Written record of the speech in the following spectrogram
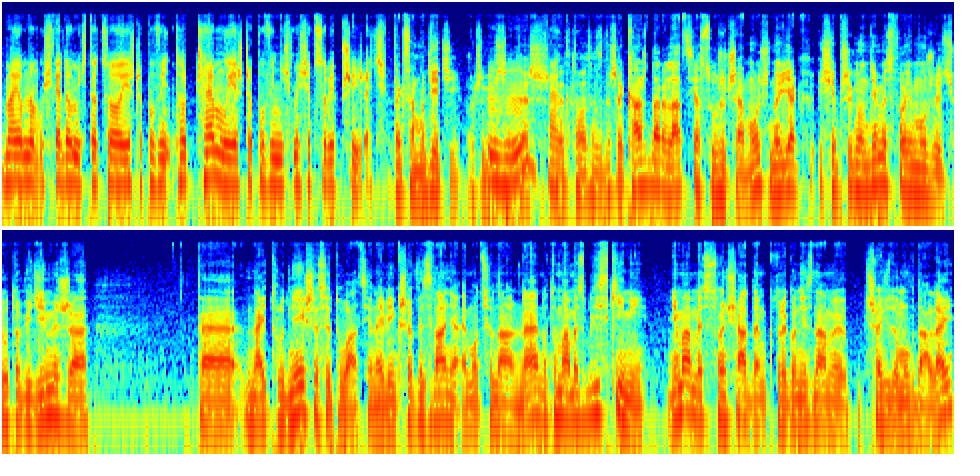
mają nam uświadomić to, co jeszcze to czemu jeszcze powinniśmy się w sobie przyjrzeć. Tak samo dzieci, oczywiście Mhm, też. tak. To zazwyczaj każda relacja służy czemuś. No i jak się przyglądniemy swojemu życiu, to widzimy, że te najtrudniejsze sytuacje, największe wyzwania emocjonalne, no to mamy z bliskimi. Nie mamy z sąsiadem, którego nie znamy sześć domów dalej,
